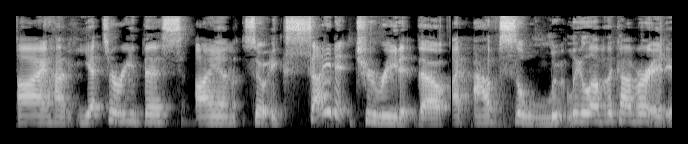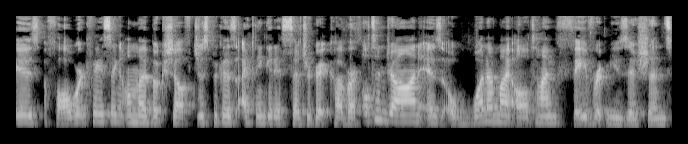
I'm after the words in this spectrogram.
I have yet to read this. I am so excited to read it though. I absolutely love the cover. It is forward facing on my bookshelf just because I think it is such a great cover. Elton John is one of my all time favorite musicians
